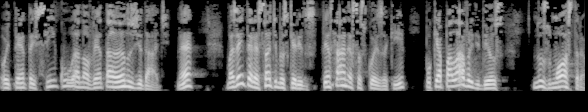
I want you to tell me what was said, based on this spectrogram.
85 a 90 anos de idade, né? Mas é interessante, meus queridos, pensar nessas coisas aqui, porque a palavra de Deus nos mostra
